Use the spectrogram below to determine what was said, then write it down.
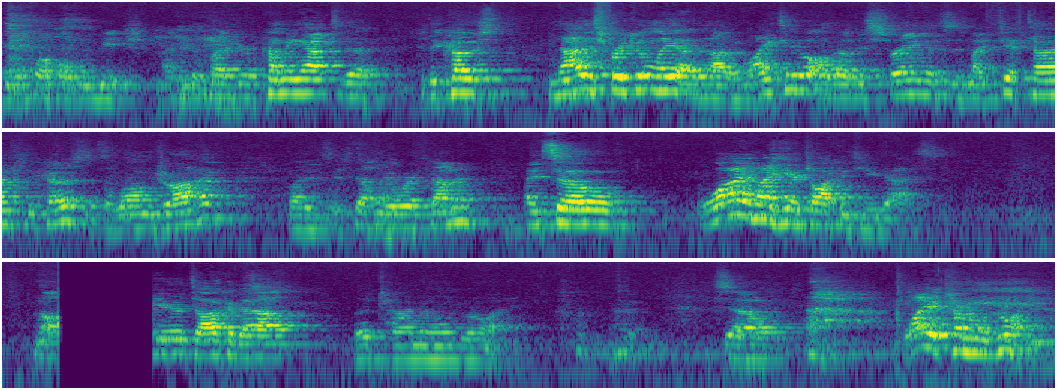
beautiful Holden Beach. I have the pleasure of coming out to the, to the coast, not as frequently as I would like to, although this spring, this is my fifth time to the coast. It's a long drive, but it's, it's definitely worth coming. And so, why am I here talking to you guys? No, I'm here to talk about the terminal groin. So, why a terminal groin?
